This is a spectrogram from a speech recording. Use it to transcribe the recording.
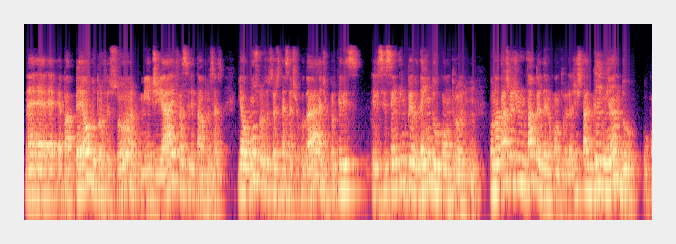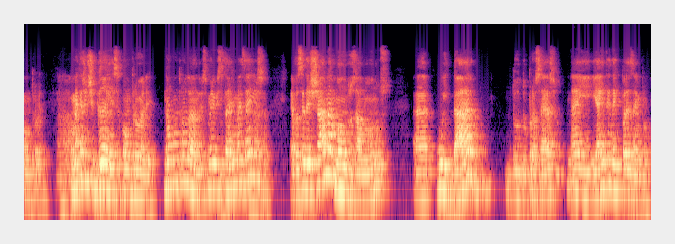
Né? É, é, é, papel do professor mediar e facilitar uhum. o processo. E alguns professores têm essa dificuldade porque eles eles se sentem perdendo o controle. Uhum. Quando na prática a gente não está perdendo o controle, a gente está ganhando o controle. Uhum. Como é que a gente ganha esse controle? Não controlando. Isso é meio estranho, mas é uhum. isso. É você deixar na mão dos alunos uh, cuidar do, do processo né? e, e aí entender que, por exemplo,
